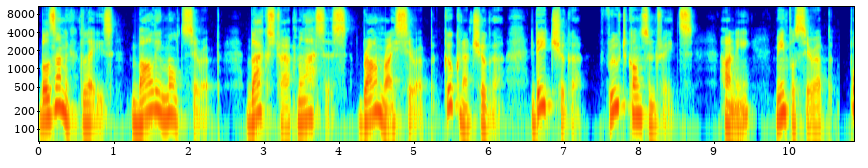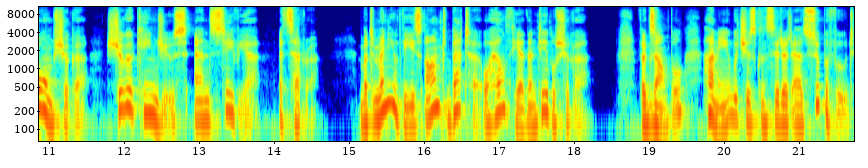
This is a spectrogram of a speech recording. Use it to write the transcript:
balsamic glaze, barley malt syrup, blackstrap molasses, brown rice syrup, coconut sugar, date sugar, fruit concentrates, honey, maple syrup, palm sugar, sugar cane juice, and stevia, etc. But many of these aren't better or healthier than table sugar. For example, honey, which is considered as superfood,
